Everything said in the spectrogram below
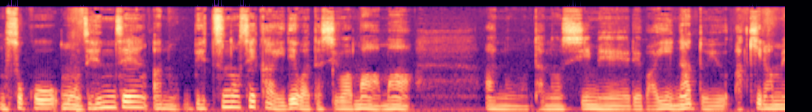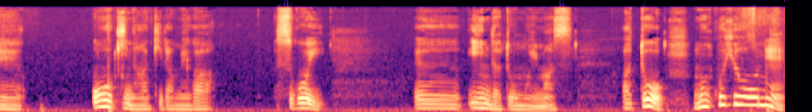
もうそこもう全然あの別の世界で私はまあまああの楽しめればいいなという諦め大きな諦めがすごい、えー、いいんだと思います。あと目標をね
